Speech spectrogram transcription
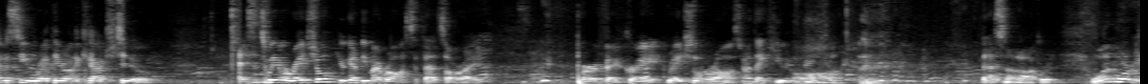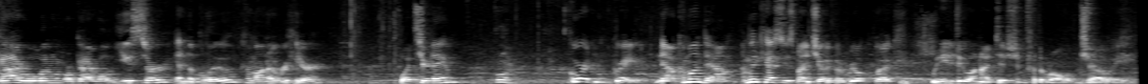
have a seat right there on the couch too. And since we have a Rachel, you're gonna be my Ross, if that's all right. Perfect, great. Rachel and Ross, aren't they cute? Aw. That's not awkward. One more guy roll, one more guy roll. You, sir, in the blue, come on over here. What's your name? Gordon, Gordon, great. Now, come on down. I'm going to cast you as my Joey, but real quick, we need to do an audition for the role of Joey.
